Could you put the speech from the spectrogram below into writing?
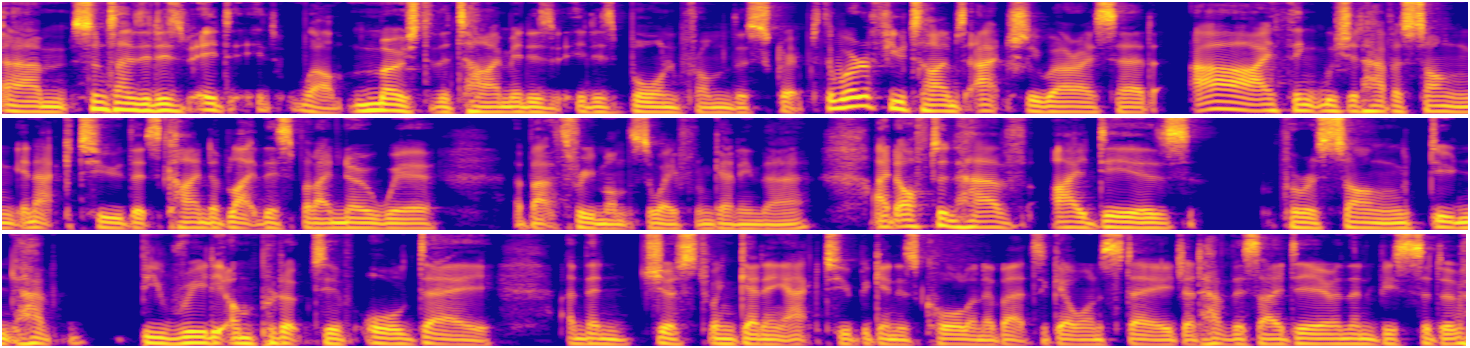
um, sometimes it is it, it. Well, most of the time it is it is born from the script. There were a few times actually where I said, "Ah, I think we should have a song in Act Two that's kind of like this," but I know we're about three months away from getting there. I'd often have ideas for a song, do have be really unproductive all day, and then just when getting Act Two beginners call and about to go on stage, I'd have this idea and then be sort of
